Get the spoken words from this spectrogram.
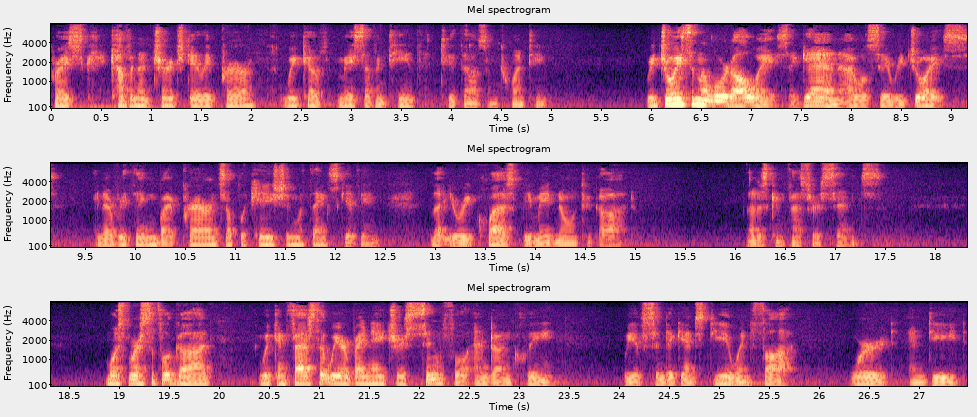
Christ Covenant Church Daily Prayer, week of May 17th, 2020. Rejoice in the Lord always. Again, I will say rejoice. In everything, by prayer and supplication with thanksgiving, let your requests be made known to God. Let us confess our sins. Most merciful God, we confess that we are by nature sinful and unclean. We have sinned against you in thought, word, and deed,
